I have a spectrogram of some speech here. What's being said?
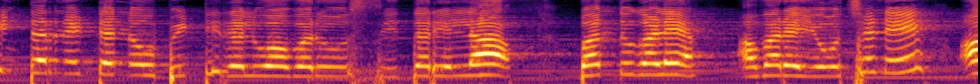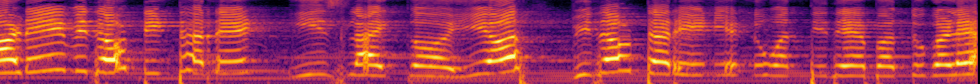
ಇಂಟರ್ನೆಟ್ ಅನ್ನು ಬಿಟ್ಟಿರಲು ಅವರು ಸಿದ್ಧರಿಲ್ಲ. ಬಂಧುಗಳೇ, ಅವರ ಯೋಚನೆ, a day day without internet is like year without rain ಎನ್ನುವಂತಿದೆ ಬಂಧುಗಳೇ.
